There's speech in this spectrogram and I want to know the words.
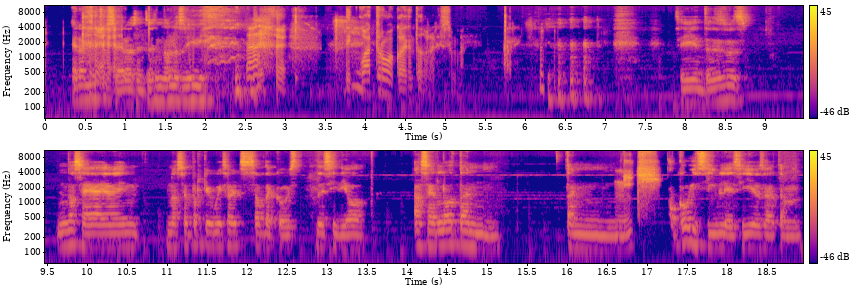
Eran muchos ceros, entonces no los viví. De 4 a 40 dólares, man. Sí, entonces pues no sé, no sé por qué Wizards of the Coast decidió hacerlo tan tan Niche. poco visible, sí, o sea, tan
